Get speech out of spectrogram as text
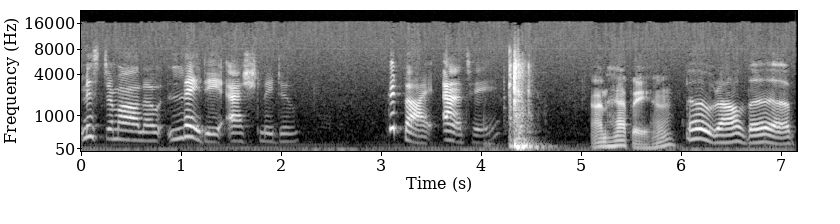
Mr. Marlowe, Lady Ashley Duke. Goodbye, Auntie. Unhappy, huh? Oh, rather.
